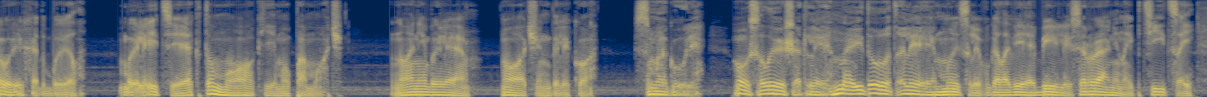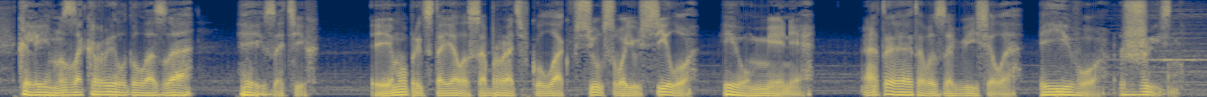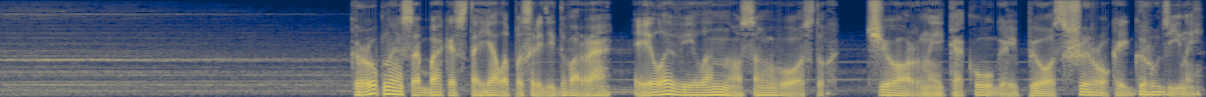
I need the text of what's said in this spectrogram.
Выход был. Были и те, кто мог ему помочь. Но они были очень далеко. «Смогу ли? Услышат ли? Найдут ли?» Мысли в голове бились раненой птицей. Клим закрыл глаза и затих. Ему предстояло собрать в кулак всю свою силу и умения. От этого зависела его жизнь. Крупная собака стояла посреди двора и ловила носом воздух. Черный, как уголь, пес с широкой грудиной.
